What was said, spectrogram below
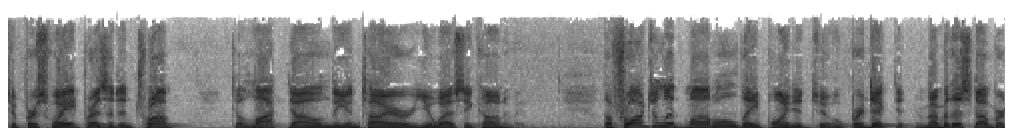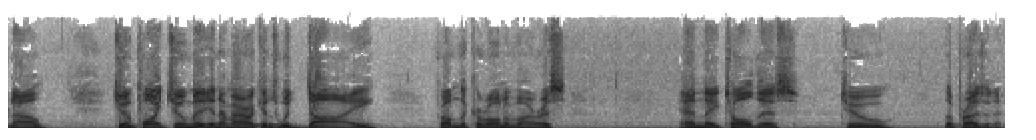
To persuade President Trump to lock down the entire U.S. economy. The fraudulent model they pointed to predicted, remember this number now, 2.2 million Americans would die from the coronavirus, and they told this to the president.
